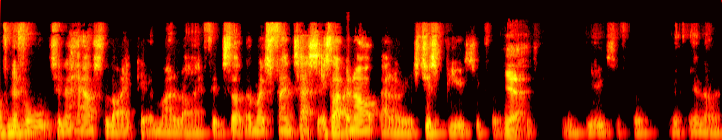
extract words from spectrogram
I've never walked in a house like it in my life. It's like the most fantastic. It's like an art gallery. It's just beautiful. Yeah. Beautiful. You know,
